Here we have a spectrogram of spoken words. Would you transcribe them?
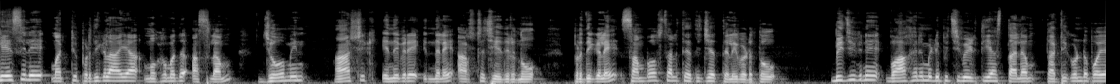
കേസിലെ മറ്റു പ്രതികളായ മുഹമ്മദ് അസ്ലം ജോമിൻ ആഷിഖ് എന്നിവരെ ഇന്നലെ അറസ്റ്റ് ചെയ്തിരുന്നു. പ്രതികളെ സംഭവസ്ഥലത്തെത്തിച്ച് തെളിവെടുത്തു. ബിജുവിനെ വാഹനമിടിപ്പിച്ച് വീഴ്ത്തിയ സ്ഥലം തട്ടിക്കൊണ്ടുപോയ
